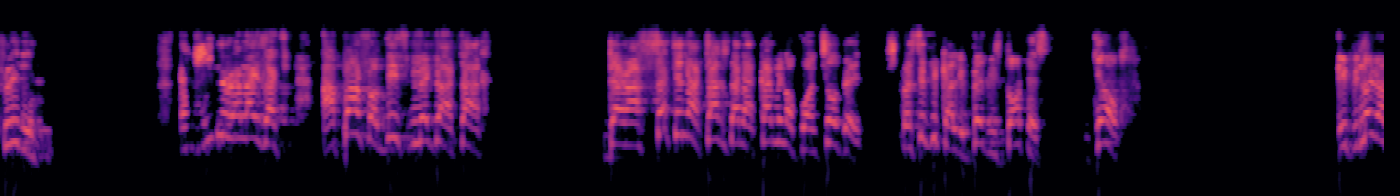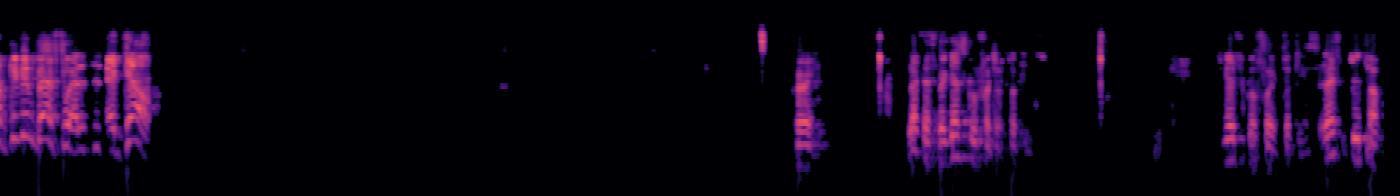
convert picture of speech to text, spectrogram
pleading. And I didn't realize that apart from this major attack, there are certain attacks that are coming upon children, specifically babies, daughters, girls. If you know you have given birth to a, a girl, pray. Let us pray. Just go for the tokens. Let's go for the tokens. Let's do some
